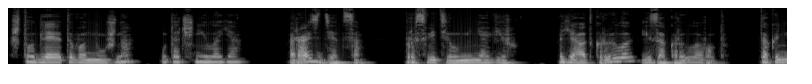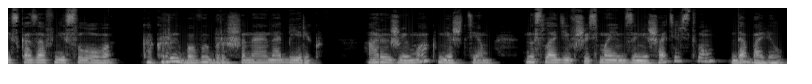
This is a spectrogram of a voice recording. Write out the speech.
«Что для этого нужно?» — уточнила я. «Раздеться», — просветил меня Вир. Я открыла и закрыла рот, так и не сказав ни слова, как рыба, выброшенная на берег. А рыжий маг меж тем — насладившись моим замешательством, добавил.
